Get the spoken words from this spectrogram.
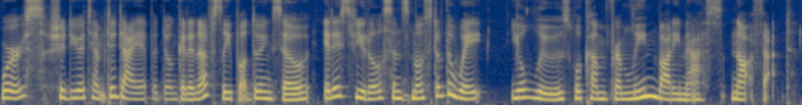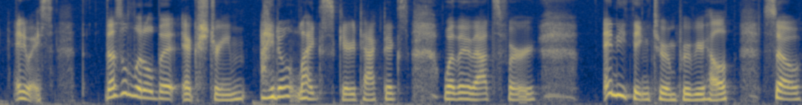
Worse, should you attempt to diet but don't get enough sleep while doing so, it is futile since most of the weight you'll lose will come from lean body mass, not fat. Anyways, that's a little bit extreme. I don't like scare tactics, whether that's for anything to improve your health. So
